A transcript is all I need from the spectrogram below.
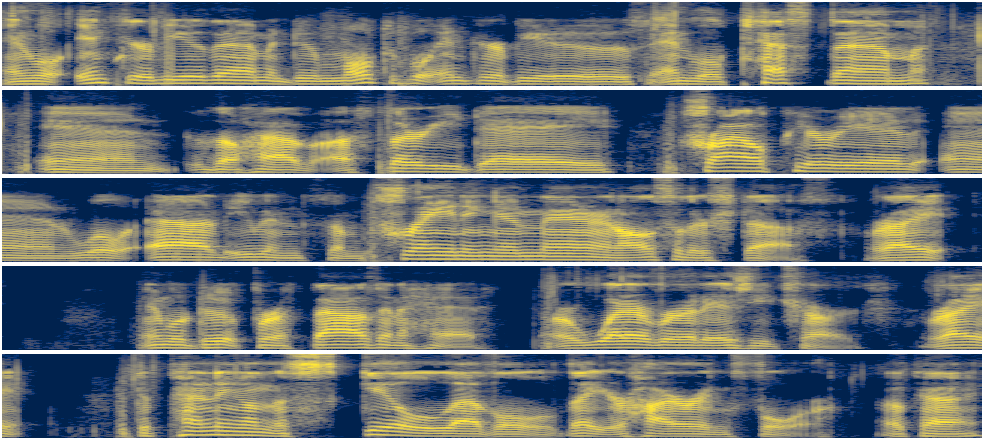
And we'll interview them and do multiple interviews and we'll test them and they'll have a 30 day trial period and we'll add even some training in there and all this other stuff, right? And we'll do it for a thousand a head or whatever it is you charge, right? Depending on the skill level that you're hiring for, okay?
